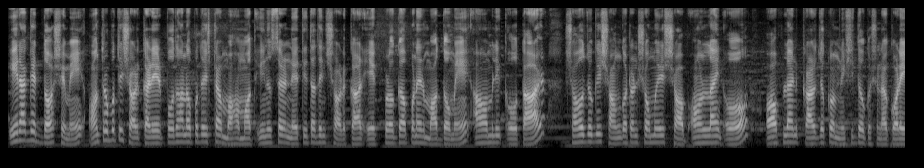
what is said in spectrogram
এর আগে দশে মে অন্তর্বর্তী সরকারের প্রধান উপদেষ্টা মোহাম্মদ ইউনুসের নেতৃত্বাধীন সরকার এক প্রজ্ঞাপনের মাধ্যমে আওয়ামী লীগ ও তার সহযোগী সংগঠনসমূহের সব অনলাইন ও অফলাইন কার্যক্রম নিষিদ্ধ ঘোষণা করে।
